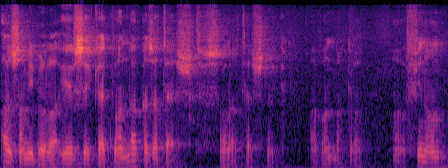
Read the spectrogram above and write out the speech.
az, amiből a érzékek vannak, az a test. Szóval a testnek vannak a, a finom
